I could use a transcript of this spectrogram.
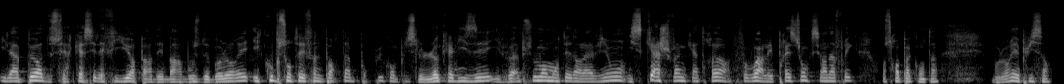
il a peur de se faire casser la figure par des barbousses de Bolloré. Il coupe son téléphone portable pour plus qu'on puisse le localiser. Il veut absolument monter dans l'avion. Il se cache 24 heures. Il faut voir les pressions que c'est en Afrique. On ne se rend pas compte. Hein. Bolloré est puissant.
